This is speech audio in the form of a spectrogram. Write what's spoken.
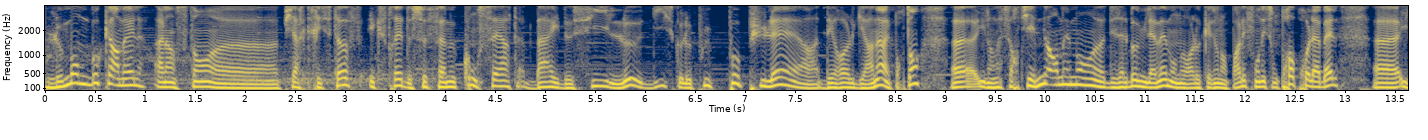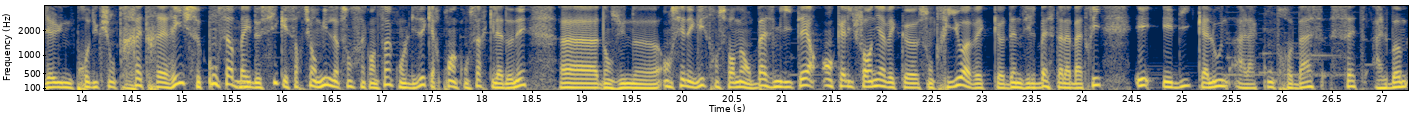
Le Mambo Carmel, à l'instant, euh, Pierre-Christophe, extrait de ce fameux concert by the Sea, le disque le plus populaire d'Errol Garner. Et pourtant, euh, il en a sorti énormément euh, des albums. Il a même, on aura l'occasion d'en parler, fondé son propre label. Euh, il a eu une production très très riche. Ce concert by the Sea qui est sorti en 1955, on le disait, qui reprend un concert qu'il a donné euh, dans une ancienne église transformée en base militaire en Californie avec son trio, avec Denzil Best à la batterie et Eddie Calhoun à la contrebasse. Cet album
